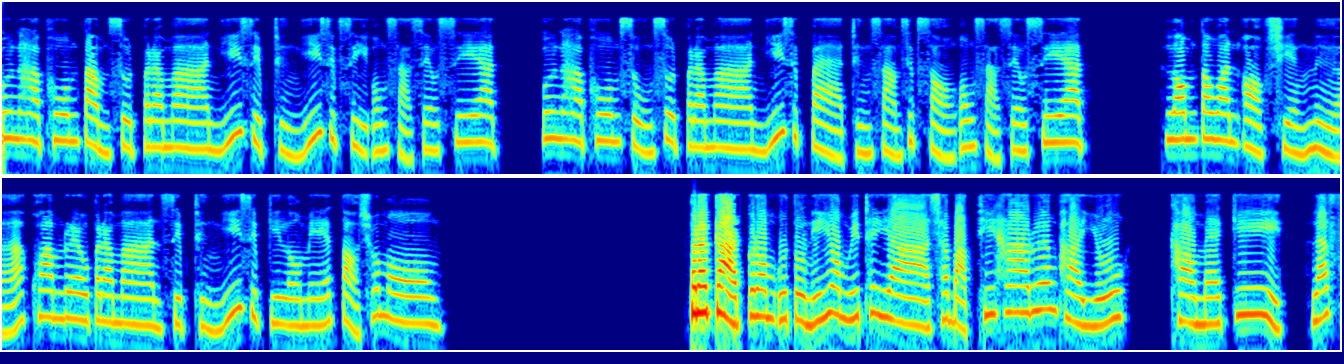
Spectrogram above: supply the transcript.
อุณหภูมิต่ำสุดประมาณ 20-24 องศาเซลเซียส อุณหภูมิสูงสุดประมาณ 28-32 องศาเซลเซียส ลมตะวันออกเฉียงเหนือความเร็วประมาณ 10-20 กิโลเมตรต่อชั่วโมงประกาศกรมอุตุนิยมวิทยา ฉบับที่ 5 เรื่องพายุ คาลแมกกี้ และฝ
